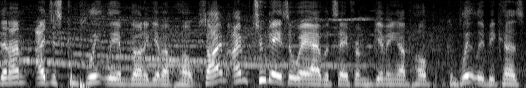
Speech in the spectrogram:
then I'm I just completely am going to give up hope. So I'm I'm two days away, I would say, from giving up hope completely because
